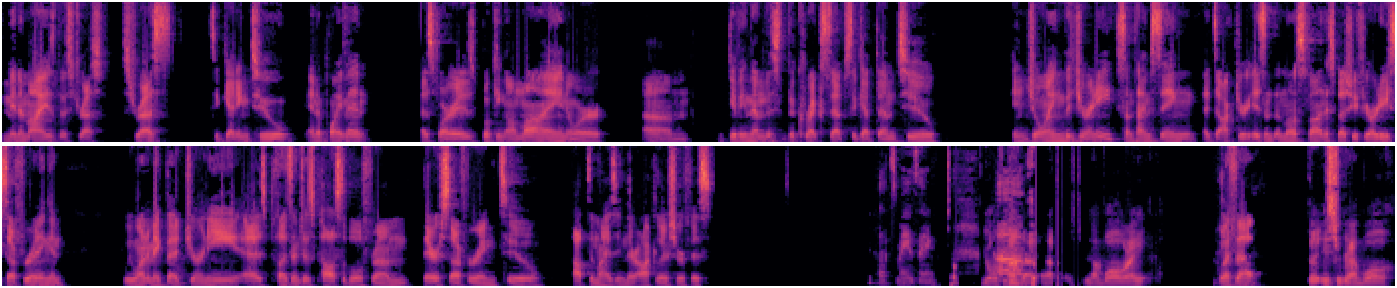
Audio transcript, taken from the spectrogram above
minimize the stress stress to getting to an appointment as far as booking online or um, giving them the correct steps to get them to enjoying the journey. Sometimes seeing a doctor isn't the most fun, especially if you're already suffering. And we want to make that journey as pleasant as possible from their suffering to optimizing their ocular surface. That's amazing. You also um, have that uh, Instagram wall, right? What's that? The Instagram wall.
